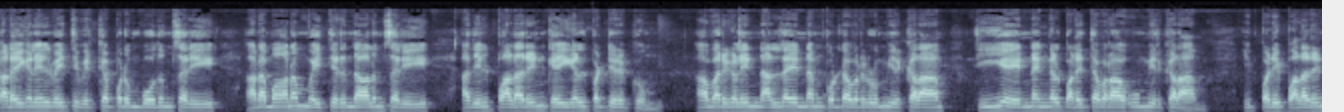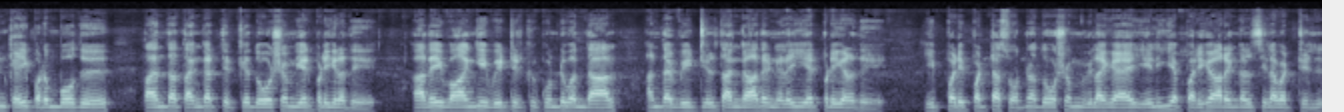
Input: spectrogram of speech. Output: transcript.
கடைகளில் வைத்து விற்கப்படும் போதும் சரி அடமானம் வைத்திருந்தாலும் சரி அதில் பலரின் கைகள் பட்டிருக்கும். அவர்களின் நல்ல எண்ணம் கொண்டவர்களும் இருக்கலாம் தீய எண்ணங்கள் படைத்தவராகவும் இருக்கலாம். இப்படி பலரின் கை படும்போது அந்த தங்கத்திற்கு தோஷம் ஏற்படுகிறது. அதை வாங்கி வீட்டிற்கு கொண்டு வந்தால் அந்த வீட்டில் தங்காத நிலை ஏற்படுகிறது. இப்படிப்பட்ட சொர்ண தோஷம் விலக எளிய பரிகாரங்கள் சிலவற்றில்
